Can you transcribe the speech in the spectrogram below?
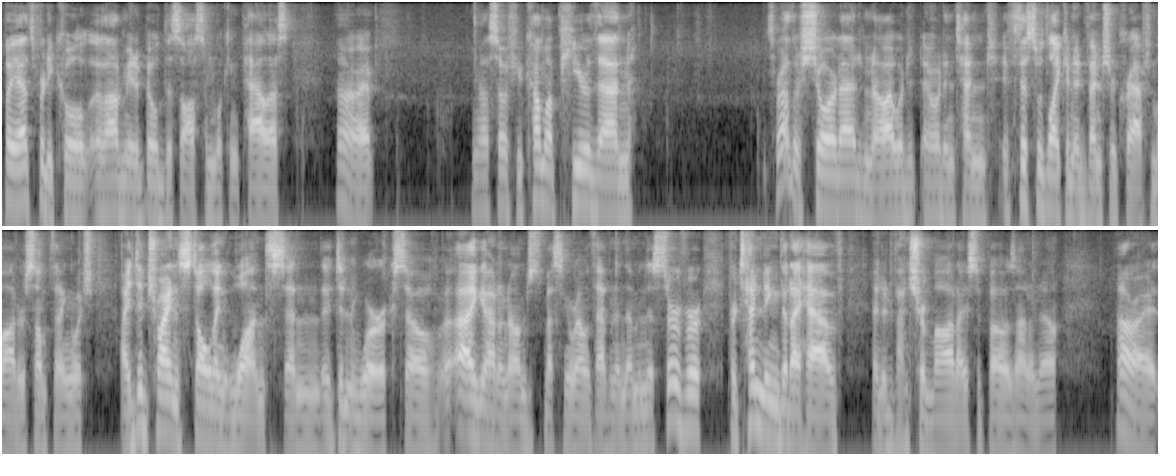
But yeah, that's pretty cool. It allowed me to build this awesome looking palace. Alright. Uh, so if you come up here then, it's rather short. I don't know. I would I would intend if this was like an adventure craft mod or something, which I did try installing once and it didn't work. So I I don't know. I'm just messing around with Evan and them in this server, pretending that I have an adventure mod. I suppose. I don't know. All right.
